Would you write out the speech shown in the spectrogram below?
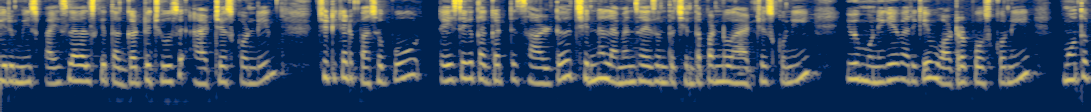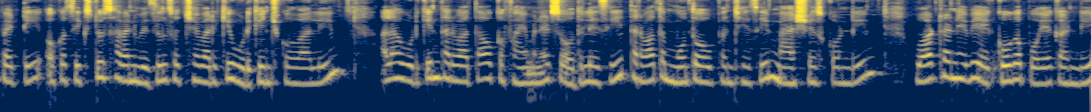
మీరు మీ స్పైస్ లెవెల్స్కి తగ్గట్టు చూసి యాడ్ చేసుకోండి. చిటికెడు పసుపు టేస్ట్కి తగ్గట్టు సాల్ట్ చిన్న లెమన్ సైజ్ అంత చింతపండు యాడ్ చేసుకొని ఇవి మునిగే వరకు వాటర్ పోసుకొని మూత పెట్టి ఒక సిక్స్ టు సెవెన్ విజిల్స్ వచ్చే వరకు ఉడికించుకోవాలి. అలా ఉడికిన తర్వాత ఒక ఫైవ్ మినిట్స్ వదిలేసి తర్వాత మూత ఓపెన్ చేసి మ్యాష్ చేసుకోండి. వాటర్ అనేవి ఎక్కువగా పోయకండి.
